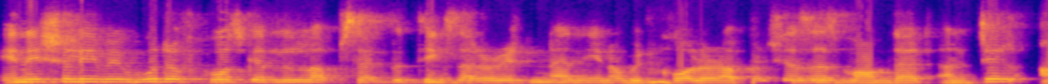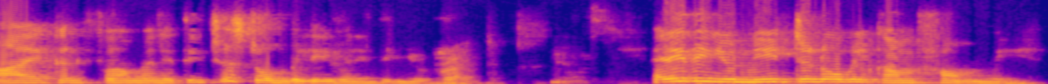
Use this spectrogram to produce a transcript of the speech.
Initially, we would, of course, get a little upset with things that are written, and you know, we'd call her up and she says, "Mom, that until I confirm anything, just don't believe anything you write. Right. Yes. Anything you need to know will come from me."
